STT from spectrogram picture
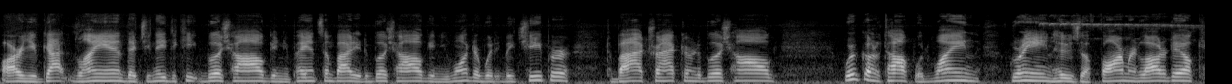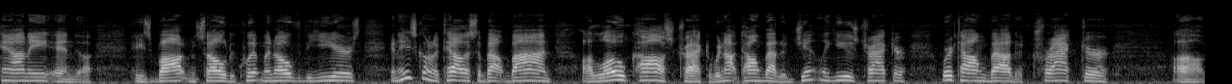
or you've got land that you need to keep bush hog and you're paying somebody to bush hog and you wonder would it be cheaper to buy a tractor and a bush hog? We're going to talk with Wayne Green, who's a farmer in Lauderdale County and uh, He's bought and sold equipment over the years, and he's going to tell us about buying a low-cost tractor. We're not talking about a gently used tractor. We're talking about a tractor, uh,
